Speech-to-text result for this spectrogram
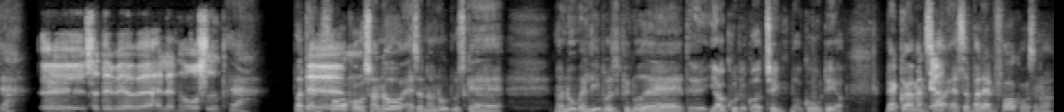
Ja, øh, så det vil være halvandet år siden. ja. Hvordan Øh. foregår så noget, altså når nu du skal, når nu man lige pludselig finder ud af, at øh, jeg kunne da godt tænke mig at gå der. Hvad gør man så? Ja. Altså, hvordan foregår sådan noget?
